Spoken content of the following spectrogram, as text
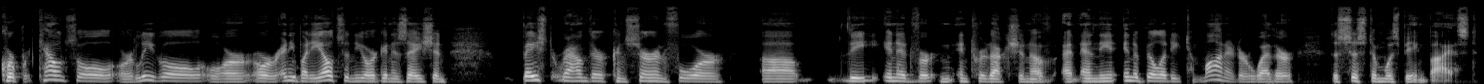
corporate counsel or legal or or anybody else in the organization based around their concern for uh, the inadvertent introduction of and, and the inability to monitor whether the system was being biased?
